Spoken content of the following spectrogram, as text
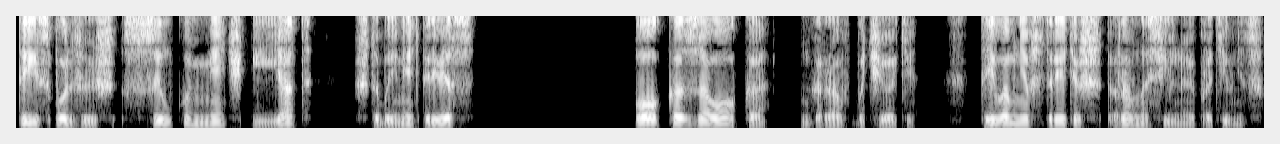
Ты используешь ссылку, меч и яд, чтобы иметь перевес. Око за око, граф Бачоки, ты во мне встретишь равносильную противницу,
